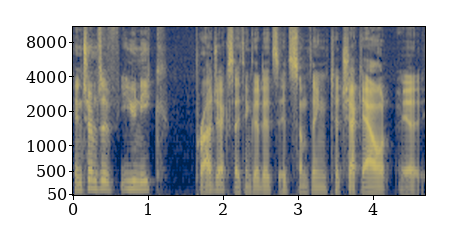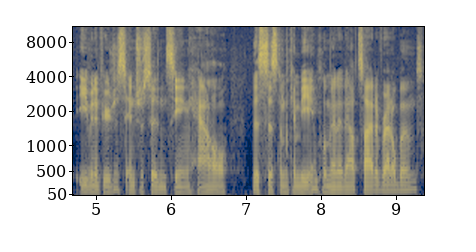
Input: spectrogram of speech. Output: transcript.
in terms of unique projects, I think that it's it's something to check out, uh, even if you're just interested in seeing how this system can be implemented outside of Rattlebones.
